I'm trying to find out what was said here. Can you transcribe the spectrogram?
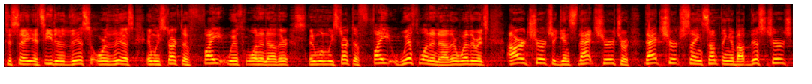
to say it's either this or this, and we start to fight with one another. And when we start to fight with one another, whether it's our church against that church, or that church saying something about this church,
